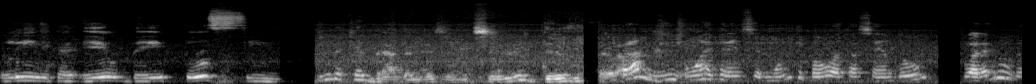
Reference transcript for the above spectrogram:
Lineker, eu deito sim. Linda quebrada, né, gente? Meu Deus do céu. Pra mim, uma referência muito boa tá sendo Glória Groove.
